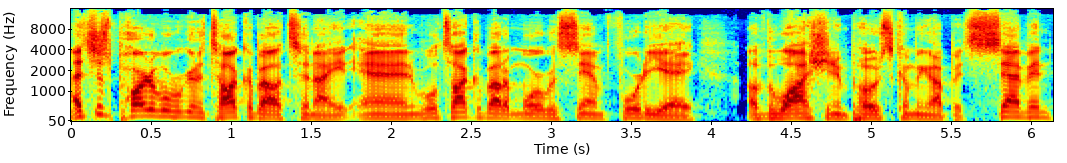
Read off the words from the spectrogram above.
That's just part of what we're going to talk about tonight, and we'll talk about it more with Sam Fortier of the Washington Post coming up at seven.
